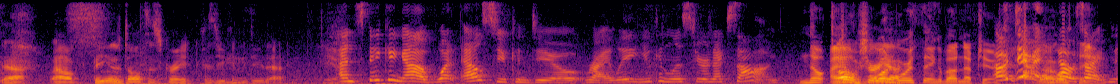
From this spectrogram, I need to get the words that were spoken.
Yeah. Wow. Being an adult is great because you can do that. Yeah. And speaking of, what else you can do, Riley? You can list your next song. no, I Oh, have sure, one yeah. more thing about Neptune. Oh, damn it! One no, sorry. N-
